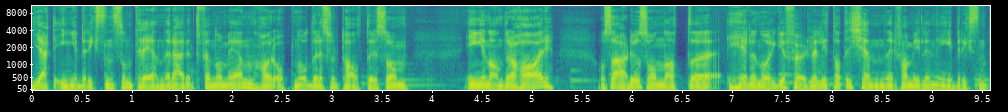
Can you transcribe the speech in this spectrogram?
Gjert Ingebrigtsen som trener er et fenomen, har oppnådd resultater som ingen andre har. Og så er det jo sånn at uh, hele Norge føler litt at de kjenner familien Ingebrigtsen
